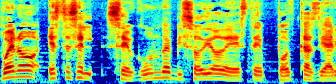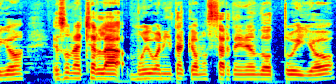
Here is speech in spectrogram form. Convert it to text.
Bueno, este es el segundo episodio de este podcast diario. Es una charla muy bonita que vamos a estar teniendo tú y yo.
